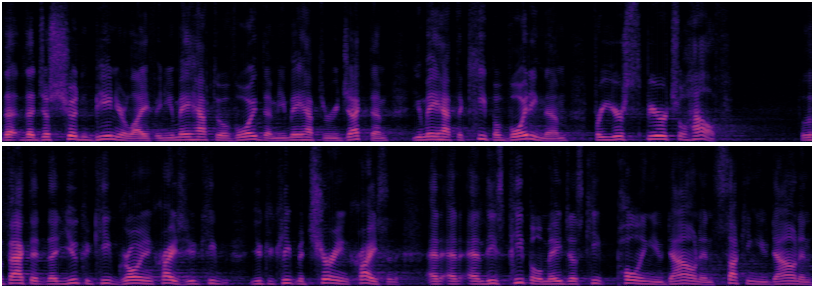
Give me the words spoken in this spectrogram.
that, that just shouldn't be in your life and you may have to avoid them you may have to reject them you may have to keep avoiding them for your spiritual health for the fact that, that you could keep growing in christ you, keep, you could keep maturing in christ and, and, and, and these people may just keep pulling you down and sucking you down and,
